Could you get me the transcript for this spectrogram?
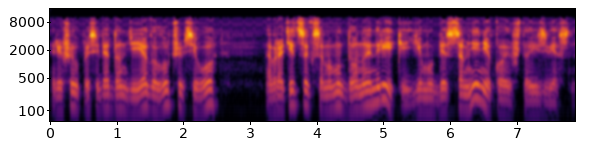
решил про себя Дон Диего лучше всего обратиться к самому Дону Энрике. Ему без сомнения кое-что известно.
